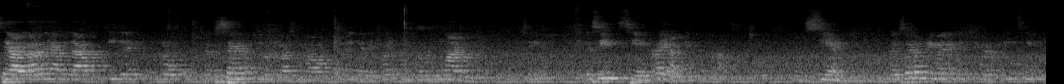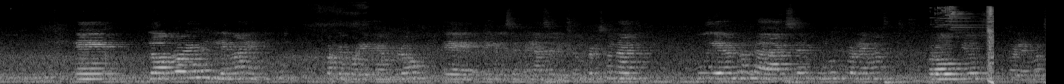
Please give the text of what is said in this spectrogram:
se habla de hablar y de robustecer lo relacionado con el derecho al control humano. Es decir, siempre hay alguien detrás. siempre. Ese es el primer, el primer principio. Lo otro es el dilema ético, porque por ejemplo, eh, en, la selección personal pudieran trasladarse unos problemas propios, problemas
